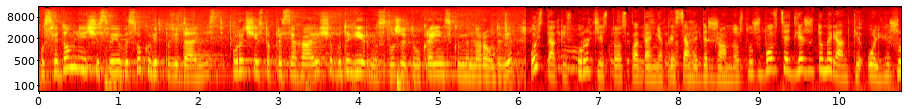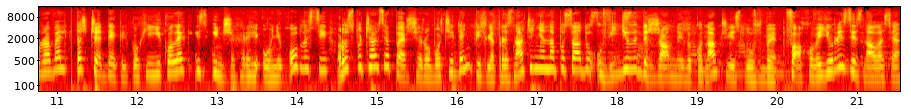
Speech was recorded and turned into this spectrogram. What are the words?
усвідомлюючи свою високу відповідальність, урочисто присягаю, що буду вірно служити українському народові, Ось так із урочистого складання присяги державного службовця для житомирянки Ольги Журавель та ще декількох її колег із інших регіонів області розпочався перший робочий день після призначення на посаду у відділі Державної виконавчої служби. Фаховий юрист зізналася,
